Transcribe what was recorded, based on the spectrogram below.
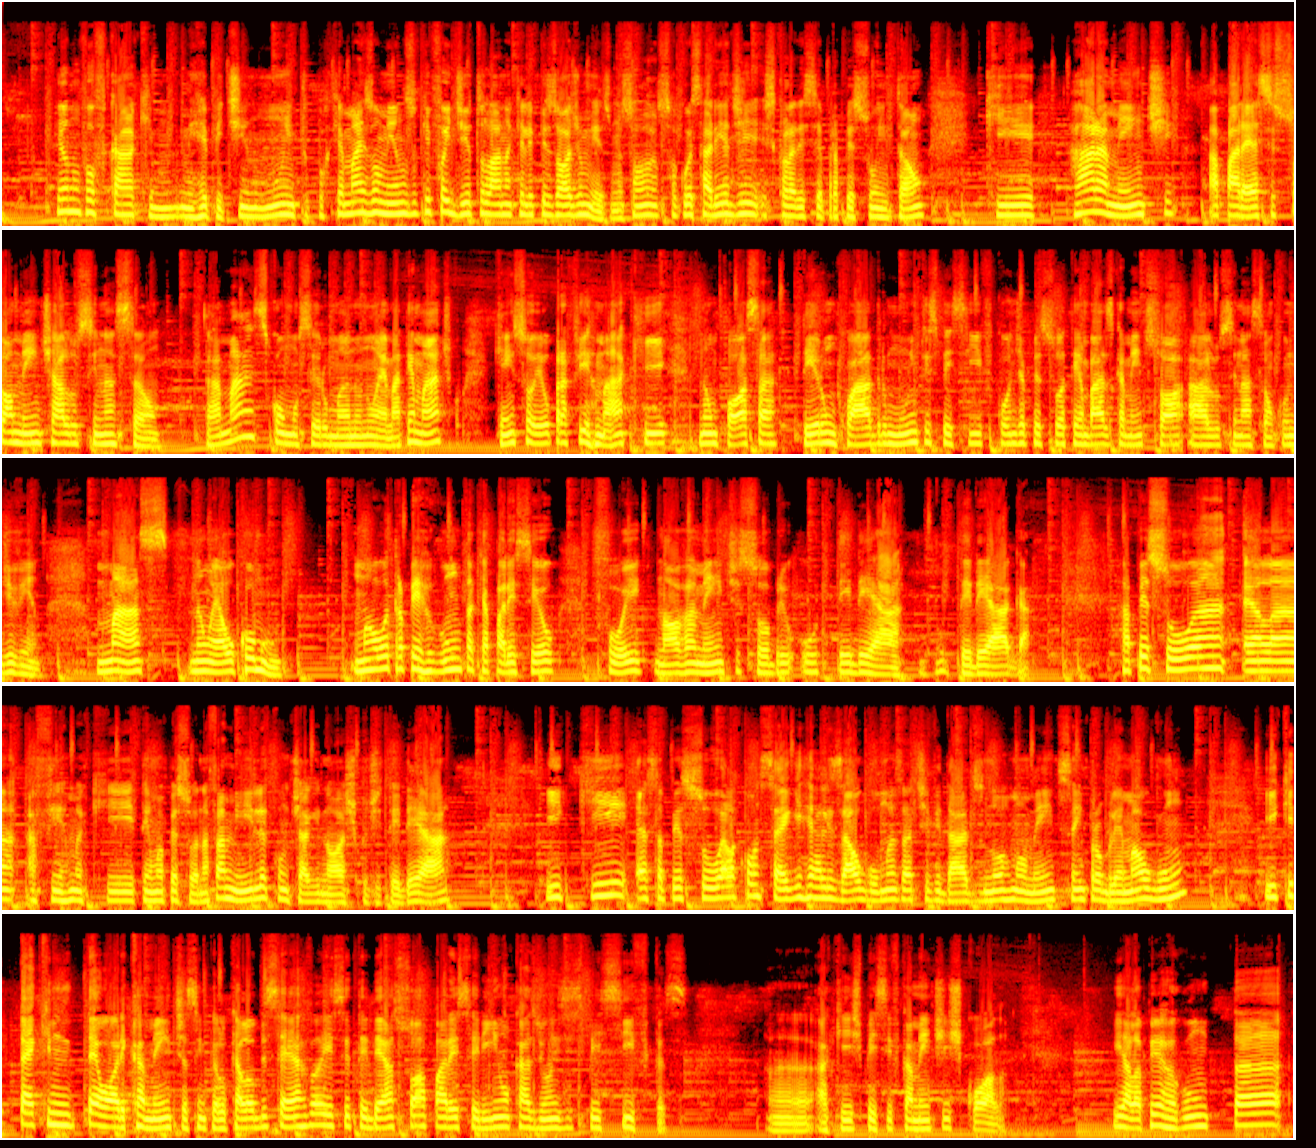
Eu não vou ficar aqui me repetindo muito, porque é mais ou menos o que foi dito lá naquele episódio mesmo. Eu só, só gostaria de esclarecer para a pessoa então que raramente aparece somente a alucinação, tá? Mas como o ser humano não é matemático, quem sou eu para afirmar que não possa ter um quadro muito específico onde a pessoa tenha basicamente só a alucinação com o divino? Mas não é o comum. Uma outra pergunta que apareceu foi novamente sobre o TDA, o TDAH. A pessoa, ela afirma que tem uma pessoa na família com diagnóstico de TDA e que essa pessoa ela consegue realizar algumas atividades normalmente sem problema algum e que teoricamente, assim, pelo que ela observa, esse TDA só apareceria em ocasiões específicas, uh, aqui especificamente escola. E ela pergunta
